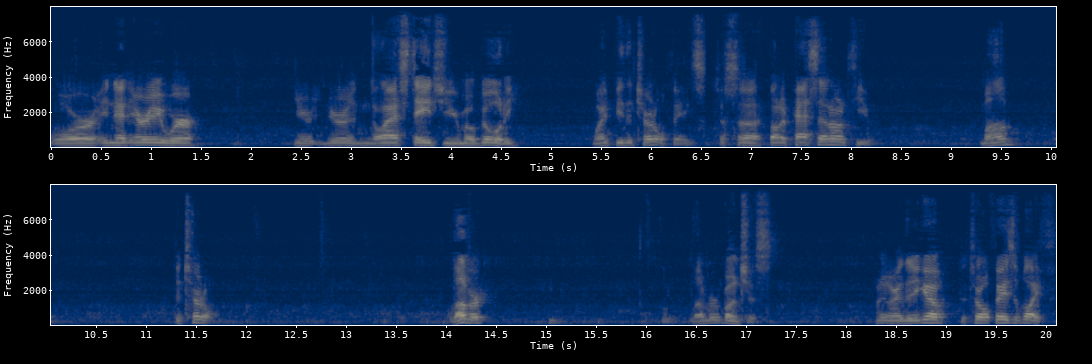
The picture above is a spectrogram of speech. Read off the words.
or in that area where you're you're in the last stage of your mobility, might be the turtle phase. Just uh, thought I'd pass that on to you, Mom. The turtle. Love her. Love her bunches. Anyway, there you go. The total phase of life.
